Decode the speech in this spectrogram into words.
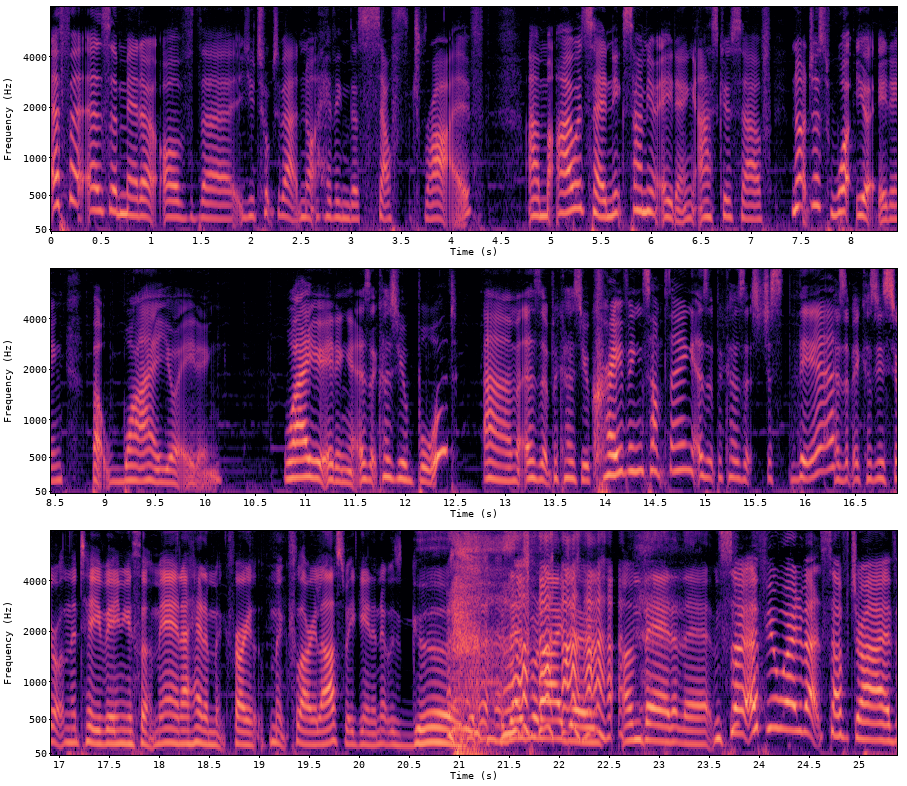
if it is a matter of the you talked about not having the self drive, um, I would say next time you're eating, ask yourself not just what you're eating, but why you're eating. Why are you eating it? Is it because you're bored? Um, is it because you're craving something? Is it because it's just there? Is it because you saw it on the TV and you thought, man, I had a McFlurry, McFlurry last weekend and it was good? that's what I do. I'm bad at that. So if you're worried about self drive,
